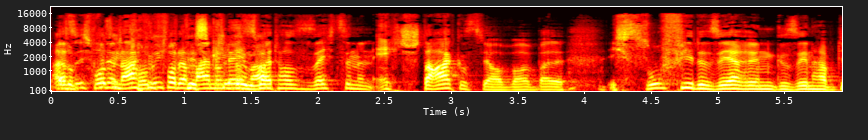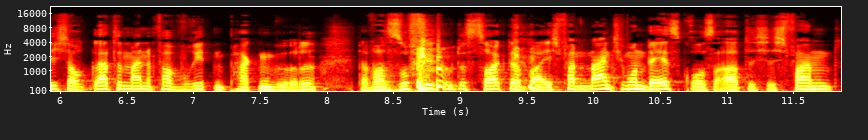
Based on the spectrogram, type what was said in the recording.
also ich bin nach wie vor der Meinung, dass 2016 ein echt starkes Jahr war, weil ich so viele Serien gesehen habe, die ich auch glatt in meine Favoriten packen würde. Da war so viel gutes Zeug dabei. Ich fand 91 Days großartig. Ich fand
